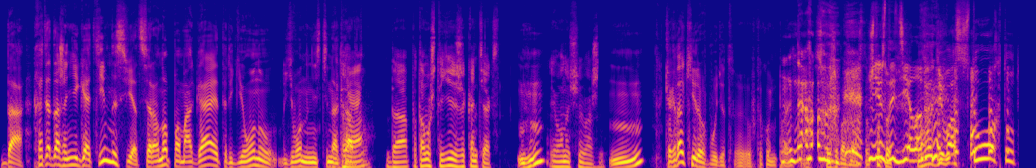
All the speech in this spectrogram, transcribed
Да, хотя даже негативный свет все равно помогает региону его нанести на карту. Да, потому что есть же контекст, Мгм. и он очень важен. Мгм. Когда Киров будет э, в каком-нибудь проекте? Да. Скажи, пожалуйста. Между делом. Владивосток тут.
